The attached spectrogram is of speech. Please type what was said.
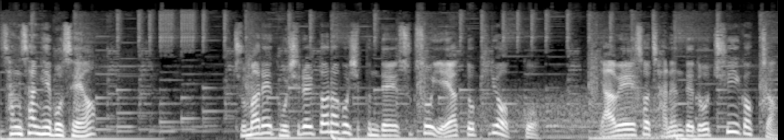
상상해보세요. 주말에 도시를 떠나고 싶은데 숙소 예약도 필요 없고, 야외에서 자는데도 추위 걱정,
